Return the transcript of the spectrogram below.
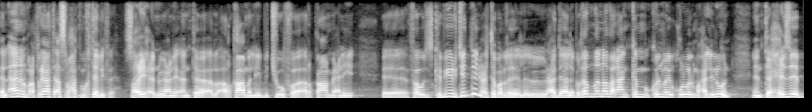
الآن المعطيات أصبحت مختلفة، صحيح أنه يعني أنت الأرقام اللي بتشوفها أرقام يعني فوز كبير جدا يعتبر للعدالة بغض النظر عن كم كل ما يقولون المحللون. أنت حزب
